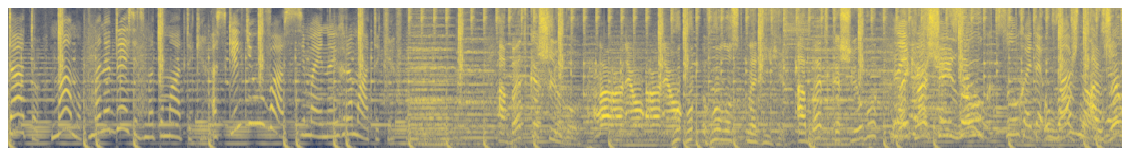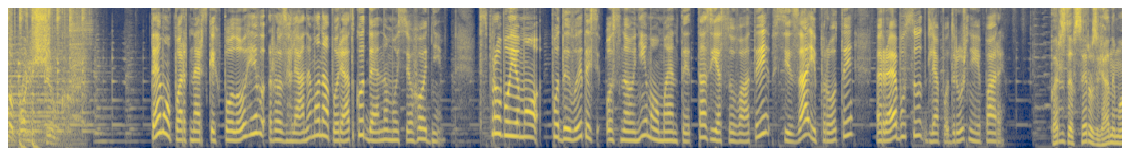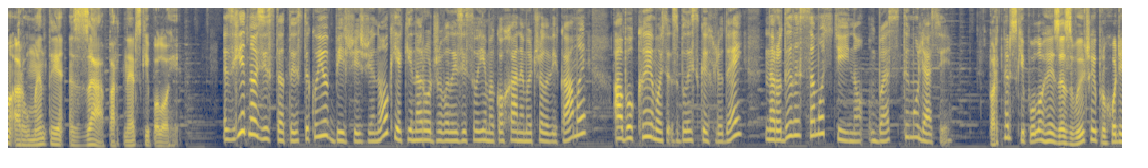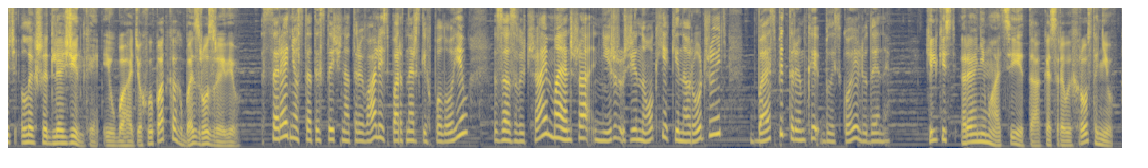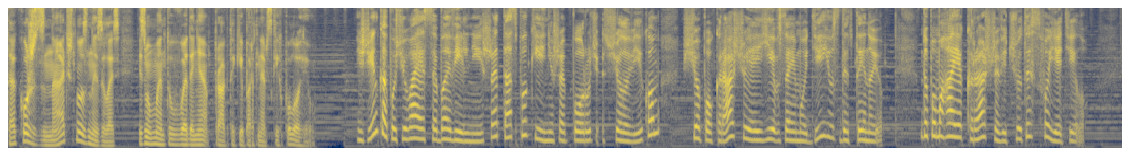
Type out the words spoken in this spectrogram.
Тато, мамо, в мене 10 з математики. А скільки у вас сімейної граматики? Абетка шлюбу. На радіо радіо Г- г- Голос надії. Абетка шлюбу найкраща із наук. Слухайте уважно. Анжело Поліщук. Тему партнерських пологів розглянемо на порядку денному сьогодні. Спробуємо подивитись основні моменти та з'ясувати всі за і проти ребусу для подружньої пари. Перш за все розглянемо аргументи за партнерські пологи. Згідно зі статистикою, більшість жінок, які народжували зі своїми коханими чоловіками або кимось з близьких людей, народили самостійно, без стимуляції. Партнерські пологи зазвичай проходять легше для жінки і в багатьох випадках без розривів. Середньостатистична тривалість партнерських пологів зазвичай менша, ніж жінок, які народжують без підтримки близької людини. Кількість реанімації та кесаревих розтинів також значно знизилась із моменту введення практики партнерських пологів. Жінка почуває себе вільніше та спокійніше поруч з чоловіком, що покращує її взаємодію з дитиною, допомагає краще відчути своє тіло.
